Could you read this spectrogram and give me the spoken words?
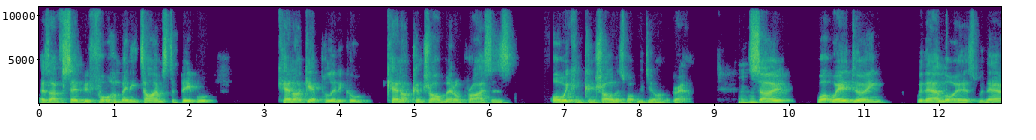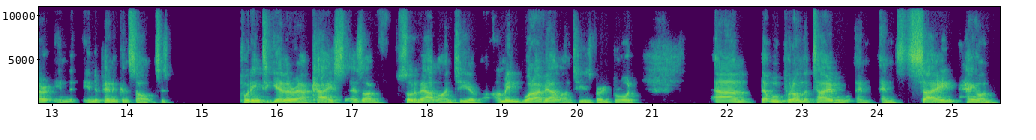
as I've said before many times to people. Cannot get political, cannot control metal prices. All we can control is what we do on the ground. Mm-hmm. So what we're doing with our lawyers, with our in, independent consultants, is putting together our case as I've sort of outlined to you. I mean, what I've outlined to you is very broad. Um, that we'll put on the table and and say, hang on,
